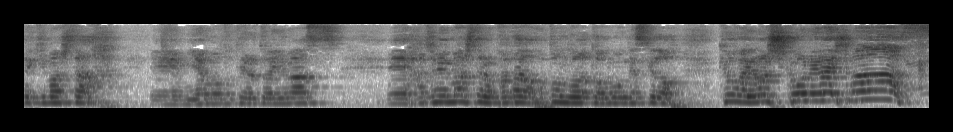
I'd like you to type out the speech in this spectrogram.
ってきました、えー宮本照と言います、えー初めましての方がほとんどだと思うんですけど今日はよろしくお願いします「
